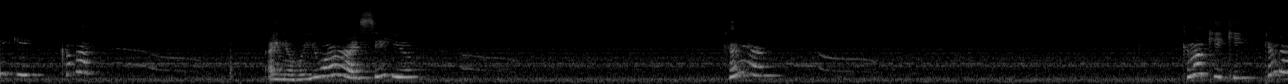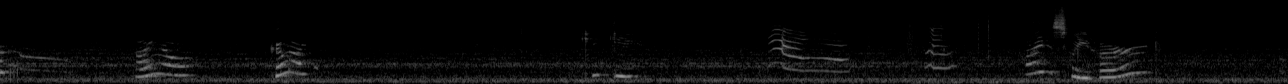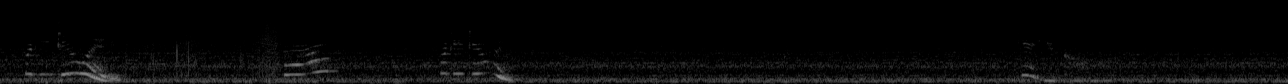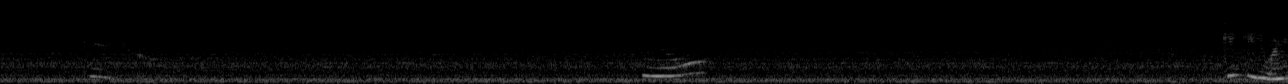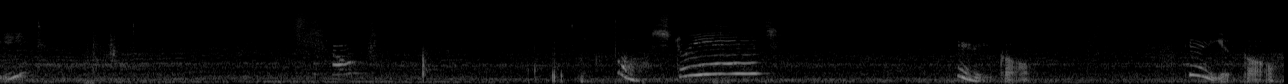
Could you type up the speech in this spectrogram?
Kiki, come on. I know where you are. I see you. Come here. Come on, Kiki. Come here. I know. Come on. Kiki. Hi, sweetheart. What are you doing? Huh? You doing? There you go. There you go. No. Kiki, you want to eat? Oh, stretch. There you go. There you go.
